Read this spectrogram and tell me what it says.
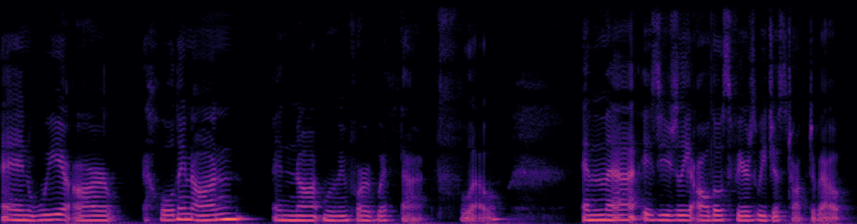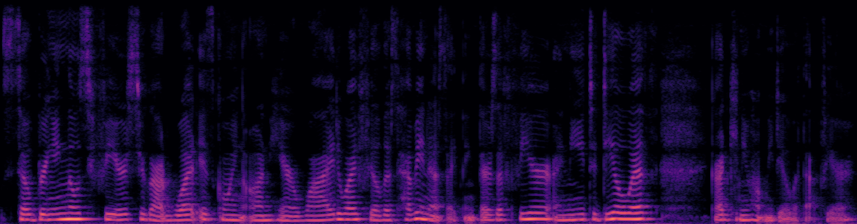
and we are holding on and not moving forward with that flow. And that is usually all those fears we just talked about. So, bringing those fears to God what is going on here? Why do I feel this heaviness? I think there's a fear I need to deal with. God, can you help me deal with that fear?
